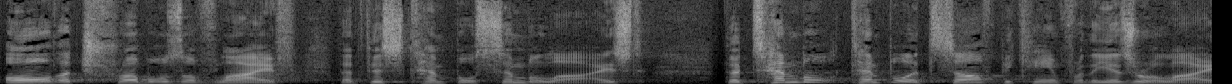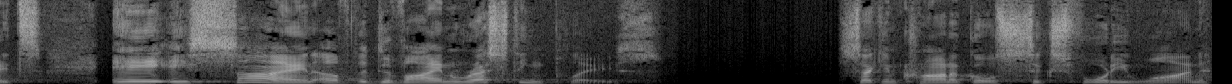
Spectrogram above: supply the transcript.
all the troubles of life that this temple symbolized. The temple, temple itself became for the Israelites a, a sign of the divine resting place. Second Chronicles 6:41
